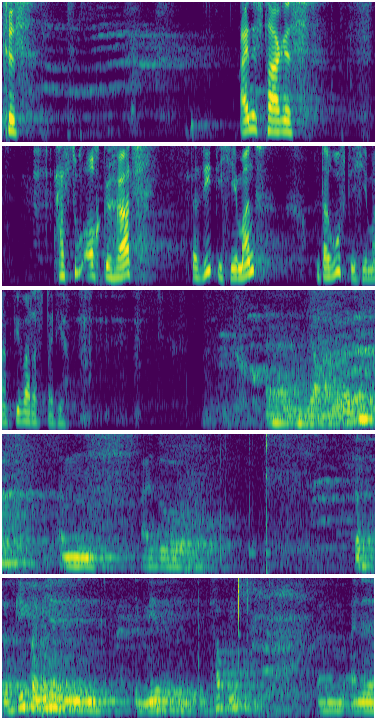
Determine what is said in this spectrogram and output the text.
Chris, eines Tages hast du auch gehört, da sieht dich jemand und da ruft dich jemand. Wie war das bei dir? Ähm, ja, erstmal. Ähm, also, das, das ging bei mir in in mehreren Etappen. Ähm, eine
